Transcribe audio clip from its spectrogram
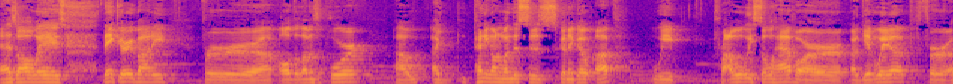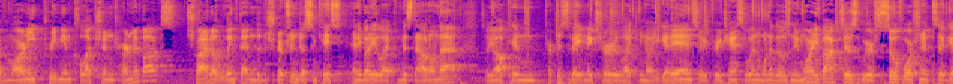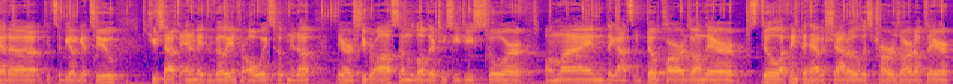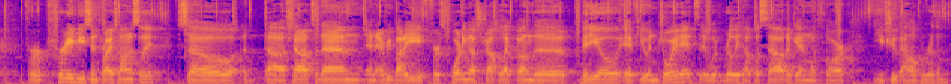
As always, thank you everybody for uh, all the love and support. Uh, I, depending on when this is gonna go up, we probably still have our a giveaway up for a Marnie Premium Collection tournament box. Try to link that in the description just in case anybody like missed out on that. So y'all can participate, make sure like, you know, you get in so for your chance to win one of those new Marnie boxes. We are so fortunate to get a, to be able to get two. Huge shout out to Anime Pavilion for always hooking it up. They are super awesome. Love their TCG store online. They got some dope cards on there. Still, I think they have a Shadowless Charizard up there for a pretty decent price, honestly. So uh, shout out to them and everybody for supporting us. Drop a like on the video if you enjoyed it. It would really help us out, again, with our YouTube algorithm.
